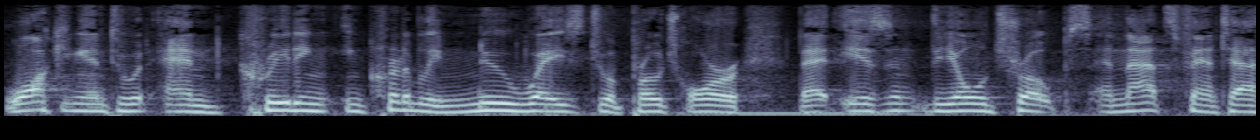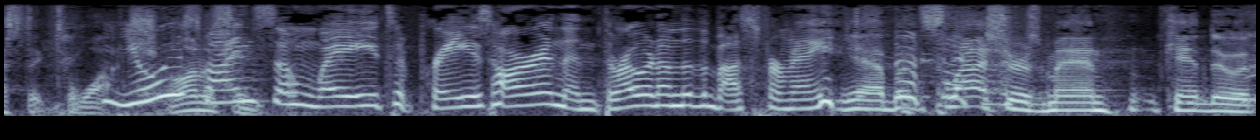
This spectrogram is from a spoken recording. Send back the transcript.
walking into it and creating incredibly new ways to approach horror that isn't the old tropes, and that's fantastic to watch. You always honestly. find some way to praise horror and then throw it under the bus for me. Yeah, but slashers, man, can't do it.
